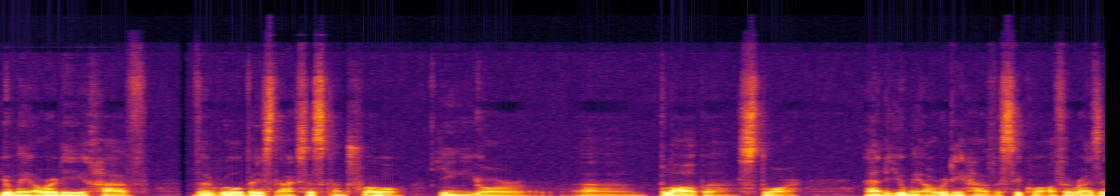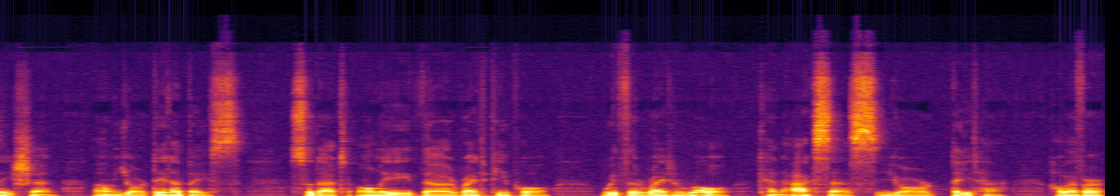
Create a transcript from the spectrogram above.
you may already have the role based access control in your blob store, and you may already have a SQL authorization on your database so that only the right people with the right role can access your data. However,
